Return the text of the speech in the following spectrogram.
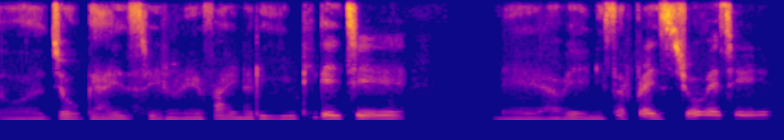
તો જો ગાયશ્રીને ફાઇનલી ઉઠી ગઈ છે ને હવે એની સરપ્રાઈઝ જોવે છે.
